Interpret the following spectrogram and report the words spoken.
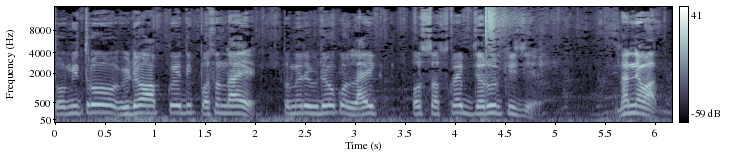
तो मित्रों, वीडियो आपको यदि पसंद आए तो मेरे वीडियो को लाइक और सब्सक्राइब ज़रूर कीजिए। धन्यवाद।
